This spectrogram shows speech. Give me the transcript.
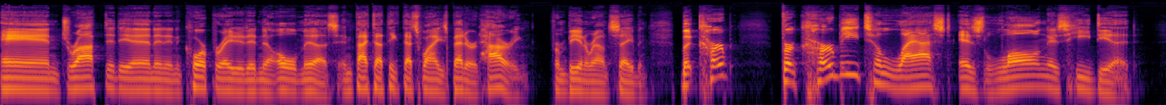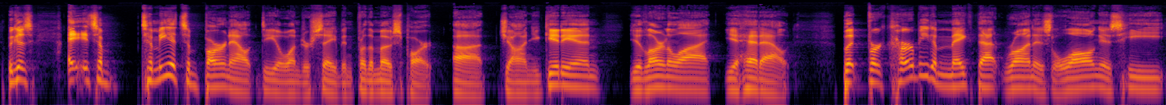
and dropped it in and incorporated it into Ole Miss. In fact, I think that's why he's better at hiring from being around Saban. But Kirby, for Kirby to last as long as he did, because it's a to me it's a burnout deal under Saban for the most part. Uh, John, you get in, you learn a lot, you head out. But for Kirby to make that run as long as he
